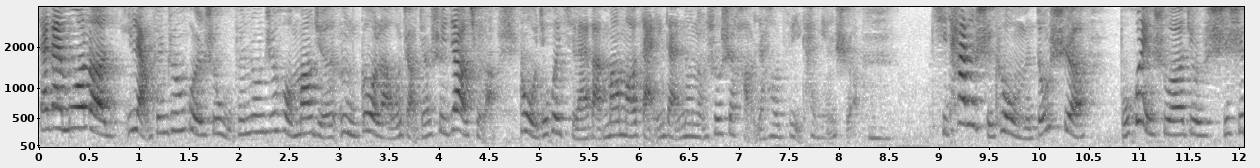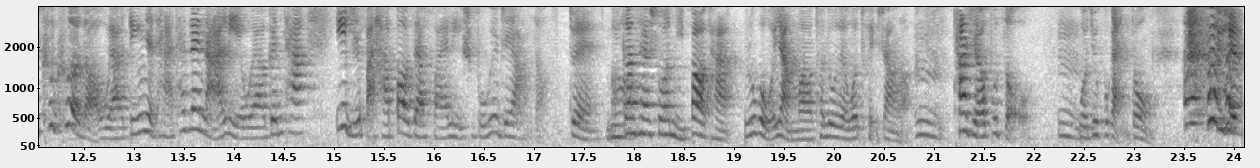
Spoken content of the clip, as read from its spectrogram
大概摸了一两分钟或者是五分钟之后，猫觉得嗯够了，我找地儿睡觉去了，然后我就会起来把猫毛掸一掸，弄弄收拾好，然后自己看电视。其他的时刻我们都是。不会说就是时时刻刻的我要盯着它，它在哪里，我要跟它一直把它抱在怀里，是不会这样的。对你刚才说你抱它，如果我养猫，它落在我腿上了，嗯，它只要不走，嗯，我就不敢动，就是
